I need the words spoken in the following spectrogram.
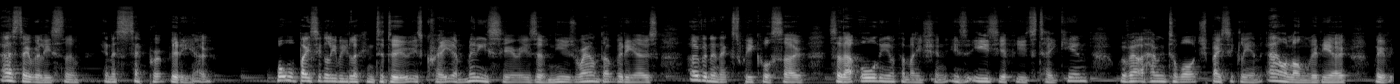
as they release them in a separate video. What we'll basically be looking to do is create a mini series of news roundup videos over the next week or so, so that all the information is easier for you to take in without having to watch basically an hour long video with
